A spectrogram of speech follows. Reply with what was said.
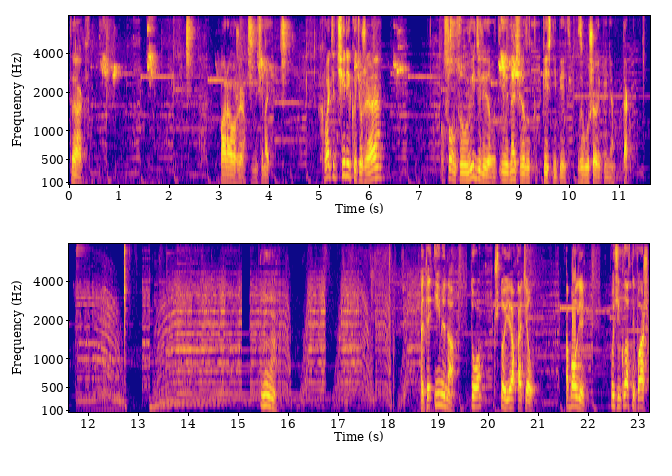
Так, пора уже начинать. Хватит чирикать уже, а? Солнце увидели вот, и начали тут песни петь, заглушают меня. Так. М -м. Это именно то, что я хотел Обалдеть. Очень классный фарш.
